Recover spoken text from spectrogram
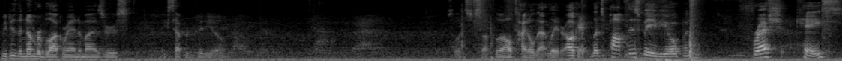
We do the number block randomizers, a separate video. So let's just upload, I'll title that later. Okay, let's pop this baby open. Fresh case.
